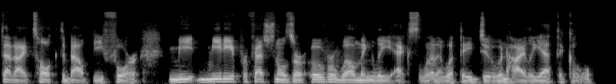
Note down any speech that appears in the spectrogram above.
that I talked about before. Me- media professionals are overwhelmingly excellent at what they do and highly ethical.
